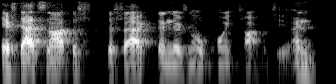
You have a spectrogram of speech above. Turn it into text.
If that's not the, the fact, then there's no point talking to you. And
